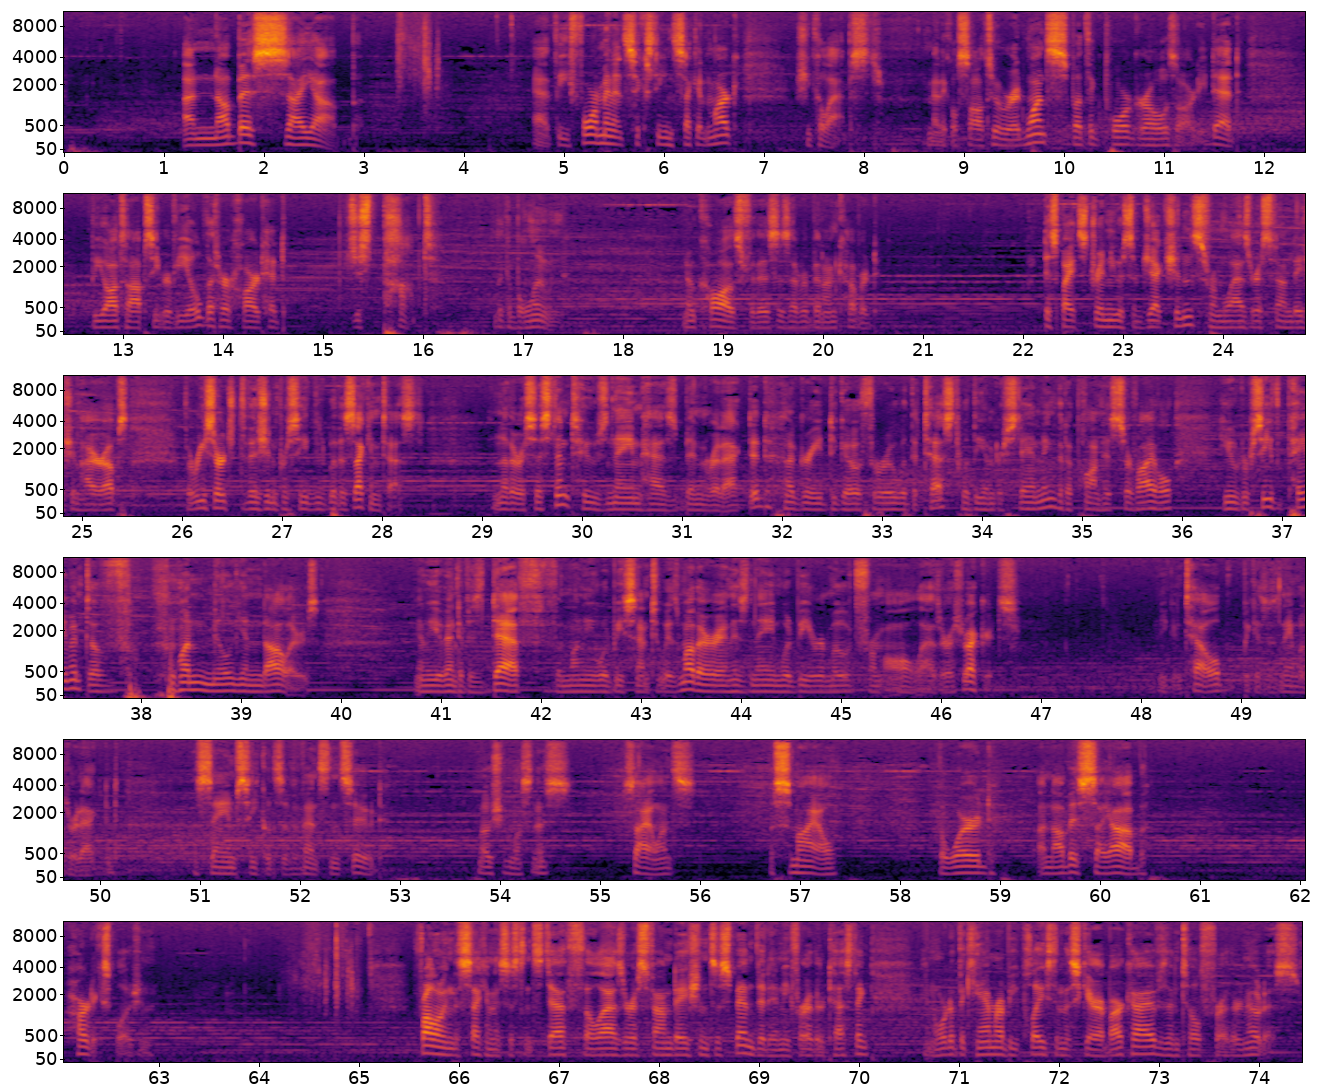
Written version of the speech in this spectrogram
Anubis Sayab. At the 4 minute 16 second mark, she collapsed. Medical saw to her at once, but the poor girl was already dead. The autopsy revealed that her heart had just popped like a balloon. No cause for this has ever been uncovered. Despite strenuous objections from Lazarus Foundation higher ups, the research division proceeded with a second test. Another assistant, whose name has been redacted, agreed to go through with the test with the understanding that upon his survival, he would receive a payment of $1 million. In the event of his death, the money would be sent to his mother and his name would be removed from all Lazarus records. You can tell, because his name was redacted, the same sequence of events ensued motionlessness, silence, a smile, the word Anubis Sayab, heart explosion. Following the second assistant's death, the Lazarus Foundation suspended any further testing and ordered the camera be placed in the Scarab archives until further notice.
